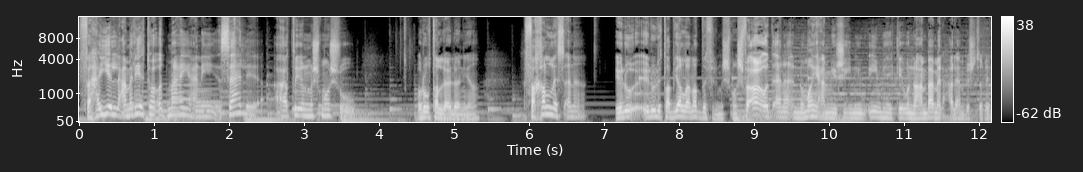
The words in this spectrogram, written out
فهي العملية تقعد معي يعني سهلة أعطيهم مشموش. وروح طلع لهم إياه. فخلص أنا يقولوا يقولوا لي طب يلا نظف المشمش فأقعد أنا إنه مي عم يجيني وقيم هيك وإنه عم بعمل حالي عم بشتغل.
